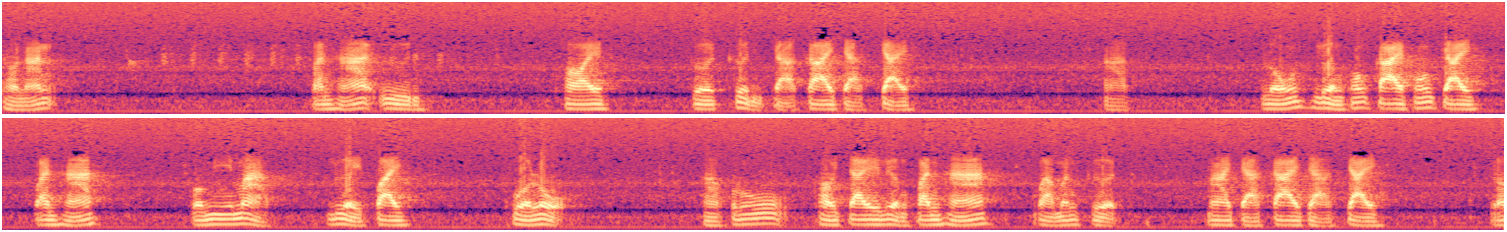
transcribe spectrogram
เท่านั้น ปัญหาอื่นคอย เกิดขึ้นจากกายจากใจหากหลงเรื่องของกายของใจ ปัญหา ก็มีมากเรื่อยไปทั่วโลก หากรู้เข้าใจเรื่องปัญหาว่ามันเกิดมาจากกายจากใจ เรา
